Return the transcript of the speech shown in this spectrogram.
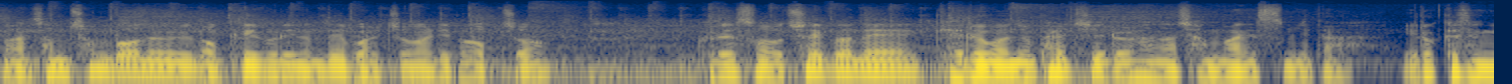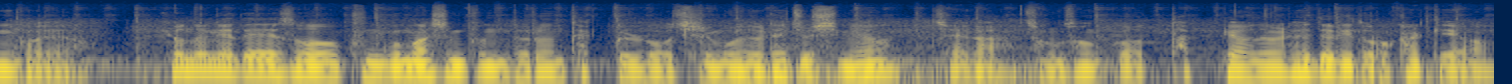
13,000번을 넘게 그리는데 멀쩡할 리가 없죠. 그래서 최근에 게르마늄 팔찌를 하나 장만했습니다. 이렇게 생긴 거예요. 효능에 대해서 궁금하신 분들은 댓글로 질문을 해주시면 제가 정성껏 답변을 해드리도록 할게요.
